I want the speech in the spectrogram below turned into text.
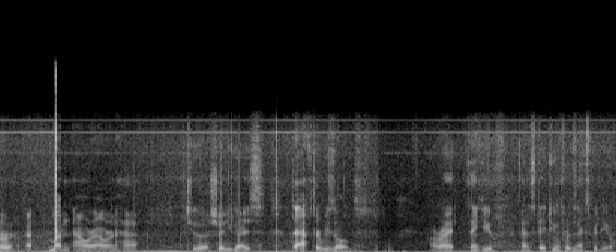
or uh, about an hour, hour and a half to uh, show you guys the after results. Alright, thank you and stay tuned for the next video.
